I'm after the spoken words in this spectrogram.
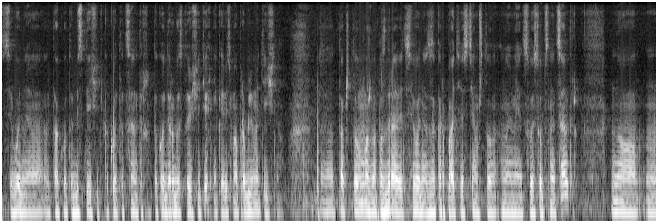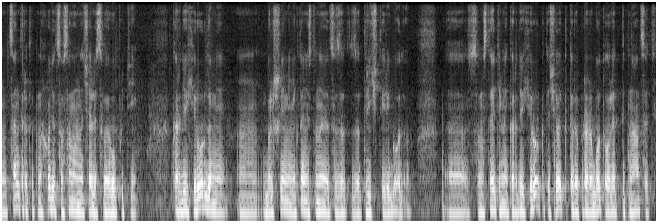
Сегодня так вот обеспечить какой-то центр такой дорогостоящей техникой весьма проблематично. Э, Так что можно поздравить сегодня Закарпатье с тем, что оно имеет свой собственный центр. Но центр этот находится в самом начале своего пути. Кардиохирургами м, большими никто не становится за, за 3-4 года. Э, Самостоятельный кардиохирург – это человек, который проработал лет 15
